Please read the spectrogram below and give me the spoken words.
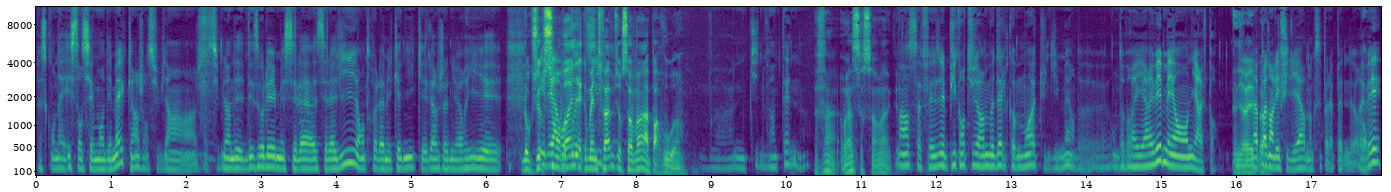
parce qu'on a essentiellement des mecs, hein, j'en suis bien, j'en suis bien désolé, mais c'est la, c'est la vie entre la mécanique et l'ingénierie. Et, Donc sur 120, il y a combien de femmes sur 120 à part vous hein? Une petite vingtaine. Enfin, ouais, sur 120. Non, ça fait... Et puis quand tu es un modèle comme moi, tu te dis merde, on devrait y arriver, mais on n'y arrive pas. On n'a pas. dans les filières, donc c'est pas la peine de rêver.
